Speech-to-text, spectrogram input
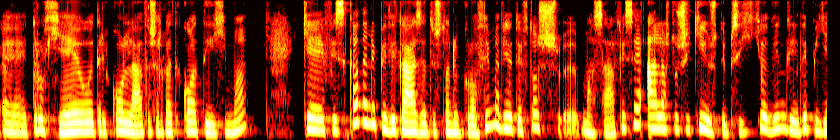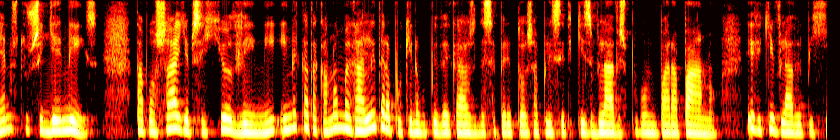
ε, τροχαίο, ετρικό λάθος, εργατικό ατύχημα και φυσικά δεν επιδικάζεται στο νεκρό θύμα διότι αυτός ε, μας άφησε, αλλά στους οικείους του. Η ψυχική οδύνη δηλαδή πηγαίνει στους συγγενείς. Τα ποσά για ψυχική οδύνη είναι κατά κανό μεγαλύτερα από εκείνα που επιδικάζονται σε περιπτώσεις απλής ηθικής βλάβης που είπαμε παραπάνω. Η ηθική βλάβη π.χ.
